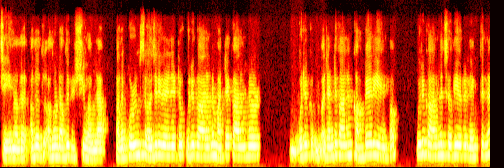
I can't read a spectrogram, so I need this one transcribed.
ചെയ്യുന്നത്. അത് അതുകൊണ്ട് അതൊരു ഇഷ്യൂ അല്ല. പലപ്പോഴും സർജറി കഴിഞ്ഞിട്ട് ഒരു കാലിനും മറ്റേ കാലിന് ഒരു രണ്ട് കാലം കമ്പയർ ചെയ്യുമ്പോൾ ഒരു കാലിന് ചെറിയൊരു ലെങ്ത്തിന്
